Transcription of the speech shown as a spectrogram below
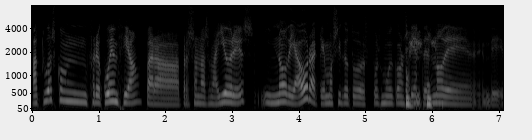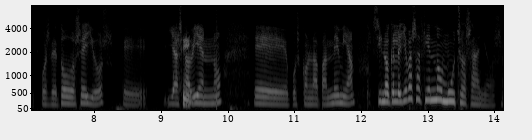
Actúas con frecuencia para personas mayores y no de ahora, que hemos sido todos pues muy conscientes, ¿no? De, pues de todos ellos, que ya está bien, ¿no? Eh, pues con la pandemia, sino que lo llevas haciendo muchos años.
